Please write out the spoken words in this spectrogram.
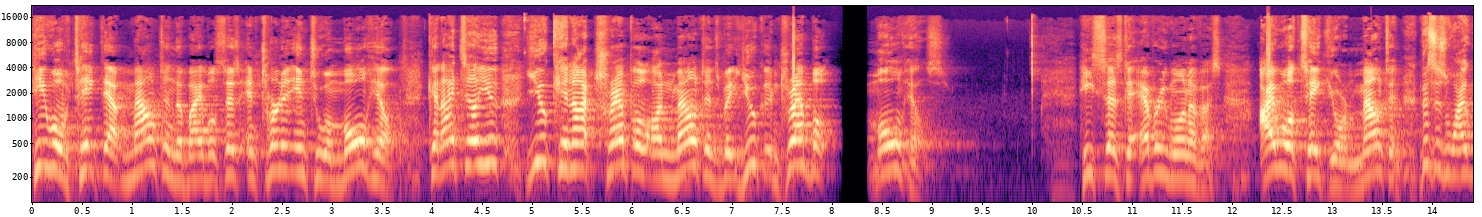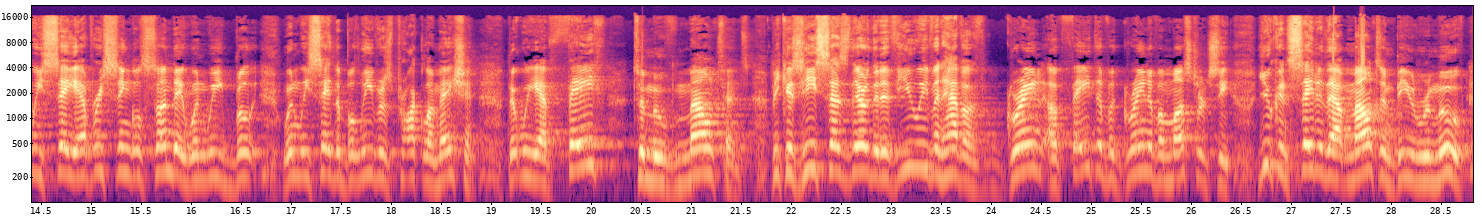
He will take that mountain, the Bible says, and turn it into a molehill. Can I tell you? You cannot trample on mountains, but you can trample molehills. He says to every one of us, I will take your mountain. This is why we say every single Sunday when we, when we say the believer's proclamation that we have faith to move mountains. Because he says there that if you even have a grain of faith of a grain of a mustard seed, you can say to that mountain, be removed.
